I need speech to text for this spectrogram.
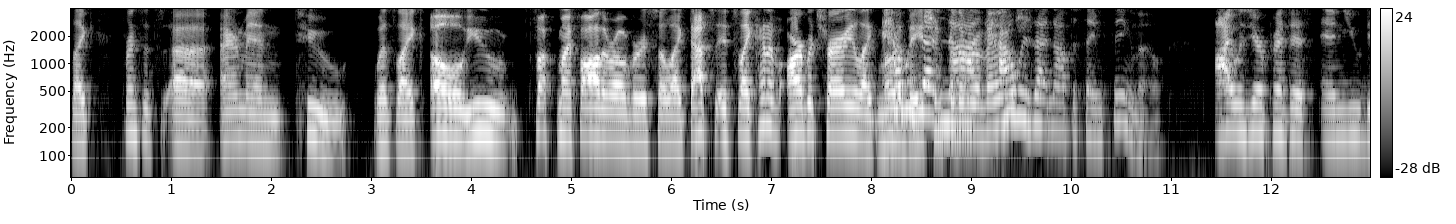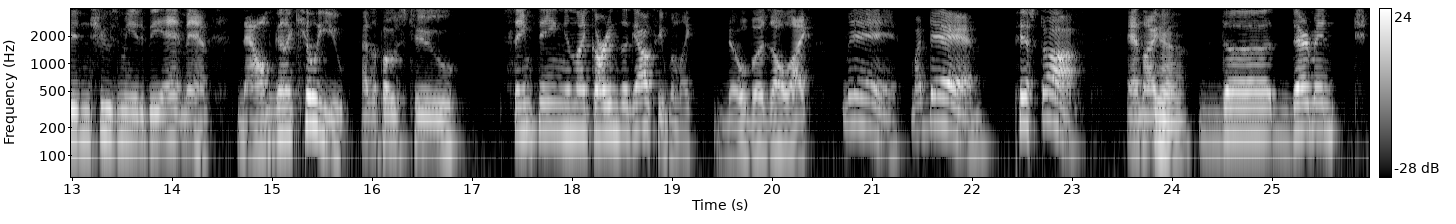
like, for instance, uh, Iron Man two was like, oh, you fucked my father over, so like that's it's like kind of arbitrary like How is that motivation for not- the revenge. How is that not the same thing, though? I was your apprentice, and you didn't choose me to be Ant Man. Now I'm gonna kill you, as opposed to same thing in like Guardians of the Galaxy when like Nova's all like, "Man, my dad pissed off," and like Yeah. the their main t-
